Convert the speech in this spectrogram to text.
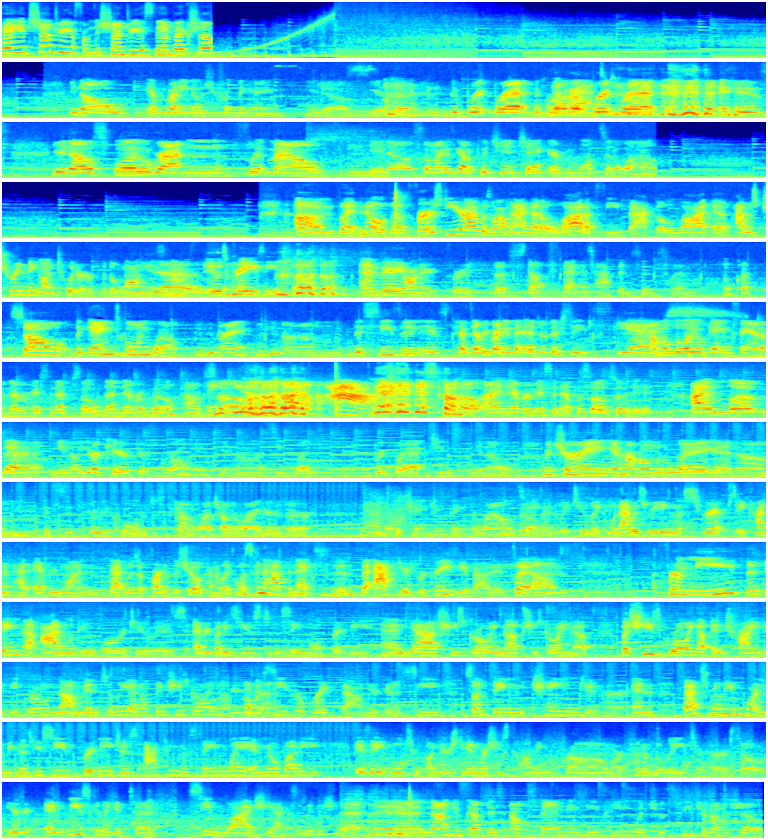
Hey, it's Chundria from the Chundria Stanback Show. You know, everybody knows you from the game. You know, you're the, the Brit Brat, the grown up Brit Brat is, you know, spoiled, rotten, flip mouth. Mm-hmm. You know, somebody's got to put you in check every once in a while. Um, but no, the first year I was on there, I got a lot of feedback. A lot. Of, I was trending on Twitter for the longest. Yes. Was, it was crazy. So, and I'm very honored for the stuff that has happened since then. Okay. So the game's going well, mm-hmm. right? Mm-hmm. Um, this season is has everybody in the edge of their seats. Yes. I'm a loyal game fan. I've never missed an episode. I never will. Oh, thank so. you. ah. so I never miss an episode. So it, I love that you know your character is growing You know, I see growth in Brit Brat. She's, you know, maturing in her own little way, and um, it's, it's really cool to just kind of watch how the writers are, yeah. you know, changing things around. so, by the way, too, like when I was reading the scripts, it kind of had everyone that was a part of the show kind of like, what's going to happen next? Mm-hmm. The actors were crazy about it, but um, for me, the thing that I'm looking forward to is everybody's used to the same old Brittany. Mm-hmm. And yeah, she's growing up, she's growing up, but she's growing up and trying to be grown, not mentally. I don't think she's growing up. You're going to okay. see her breakdown. You're going to see something change in her. And that's really important because you see Brittany just acting the same way and nobody is able to understand where she's coming from or kind of relate to her. So you're at least going to get to see why she acts the way that she does. and now you've got this outstanding EP, which was featured on the show.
